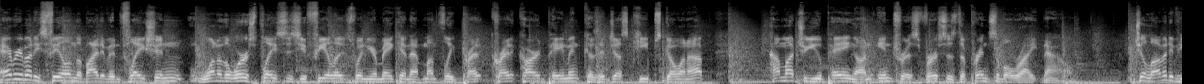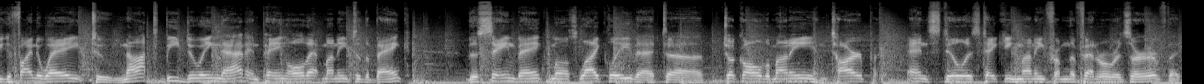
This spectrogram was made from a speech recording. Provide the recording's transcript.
Everybody's feeling the bite of inflation. One of the worst places you feel is when you're making that monthly pre- credit card payment because it just keeps going up. How much are you paying on interest versus the principal right now? Would you love it if you could find a way to not be doing that and paying all that money to the bank? The same bank, most likely, that uh, took all the money and TARP and still is taking money from the Federal Reserve that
